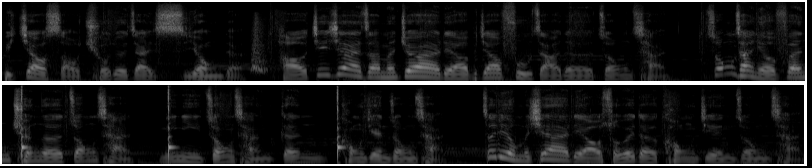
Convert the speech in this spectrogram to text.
比较少球队在使用的。好，接下来咱们就要聊比较复杂的中产。中产有分全额中产、迷你中产跟空间中产。这里我们现在聊所谓的空间中产。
